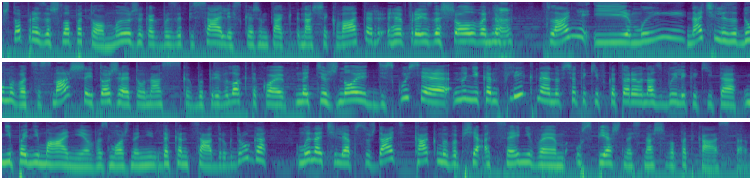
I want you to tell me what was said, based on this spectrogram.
Что произошло потом? Мы уже как бы записали, скажем так, наш экватор э, произошел в этом да плане, и мы начали задумываться с Машей, тоже это у нас как бы привело к такой натяжной дискуссии, ну не конфликтная, но все-таки в которой у нас были какие-то непонимания, возможно, не до конца друг друга. Мы начали обсуждать, как мы вообще оцениваем успешность нашего подкаста.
